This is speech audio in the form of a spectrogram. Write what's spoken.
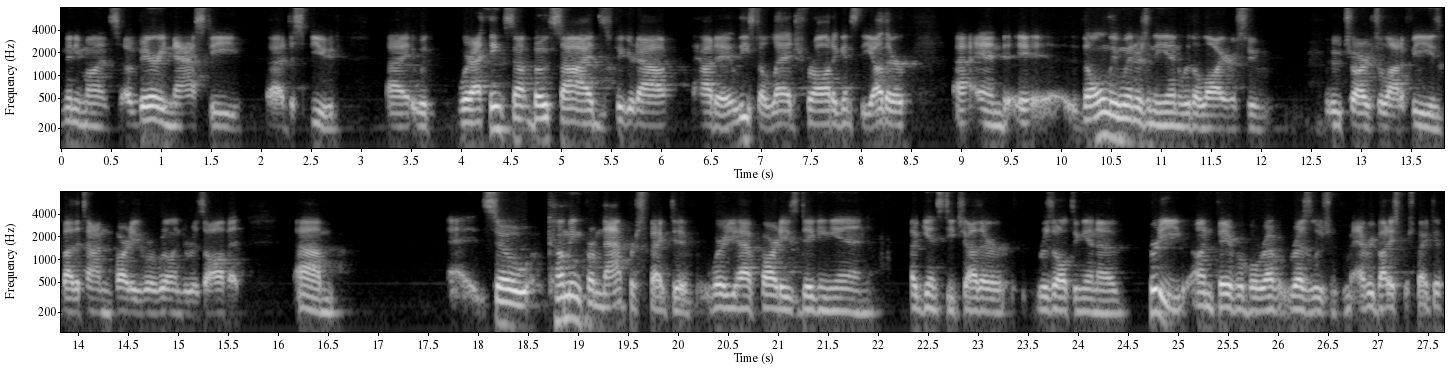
many months a very nasty uh, dispute uh, with where I think some, both sides figured out how to at least allege fraud against the other, uh, and it, the only winners in the end were the lawyers who who charged a lot of fees by the time the parties were willing to resolve it. Um, so coming from that perspective, where you have parties digging in against each other, resulting in a pretty unfavorable re- resolution from everybody's perspective,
